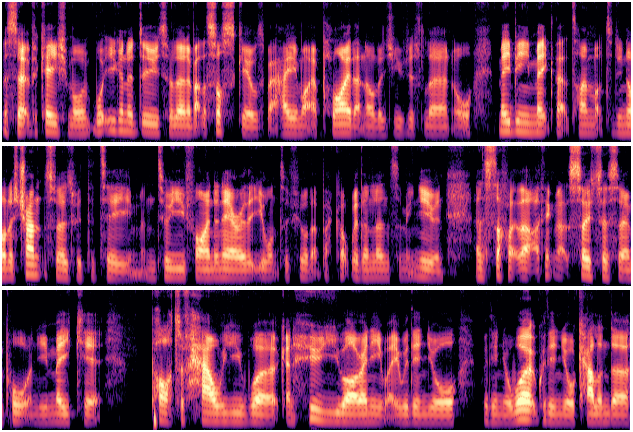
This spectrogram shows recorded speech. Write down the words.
a certification, or what you're going to do to learn about the soft skills, about how you might apply that knowledge you've just learned, or maybe make that time up to do knowledge transfers with the team until you find an area that you want to fill that back up with and learn something new and, and stuff like that. I think that's so, so, so important. You make it part of how you work and who you are anyway within your within your work, within your calendar,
